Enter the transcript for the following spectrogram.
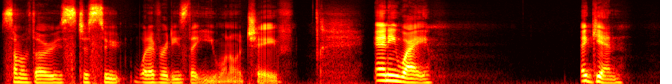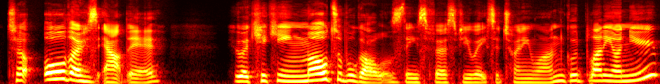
some of those to suit whatever it is that you want to achieve. Anyway, again, to all those out there who are kicking multiple goals these first few weeks of 21, good bloody on you.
